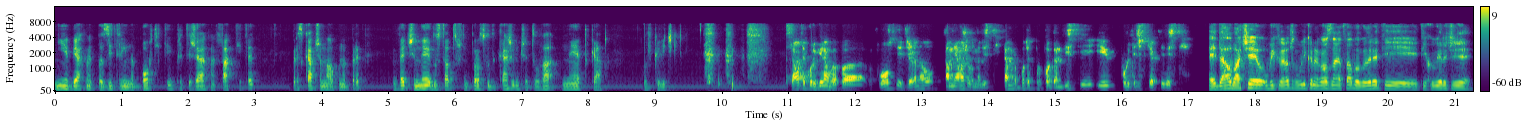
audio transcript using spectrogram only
ние бяхме пазители на портите и притежавахме фактите, прескачам малко напред, вече не е достатъчно просто да кажем, че това не е така в кавички. Само те коригирам в Wall Street Journal, там няма журналисти, там работят пропагандисти и политически активисти. Е, да, обаче обикновената публика не го знае това. Благодаря ти, Тихомира, че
